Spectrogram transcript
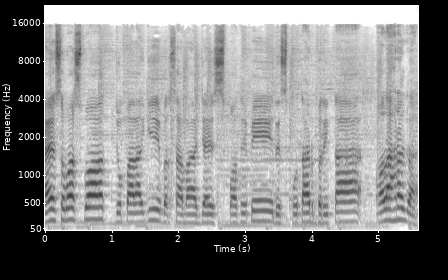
Hai Sobat Sport, jumpa lagi bersama Jai Sport TV di seputar berita olahraga.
